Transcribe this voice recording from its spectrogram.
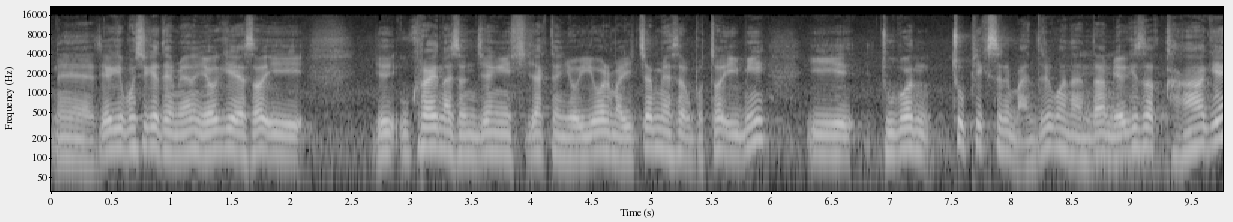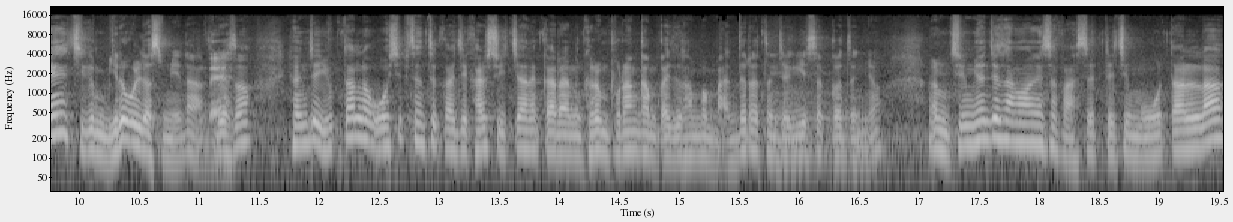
네 여기 보시게 되면 여기에서 이 우크라이나 전쟁이 시작된 요 2월 말 이점에서부터 이미 이 두 번 투픽스를 만들고 난 다음 음. 여기서 강하게 지금 밀어 올렸습니다. 네. 그래서 현재 6달러 50센트까지 갈 수 있지 않을까라는 그런 불안감까지도 한번 만들었던 적이 음. 있었거든요. 그럼 지금 현재 상황에서 봤을 때 지금 5달러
